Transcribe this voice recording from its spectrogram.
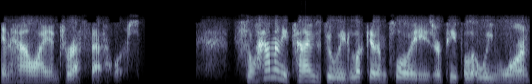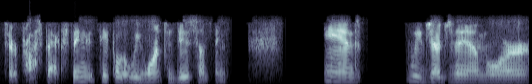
in how I address that horse. So, how many times do we look at employees or people that we want or prospects, things, people that we want to do something, and we judge them or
